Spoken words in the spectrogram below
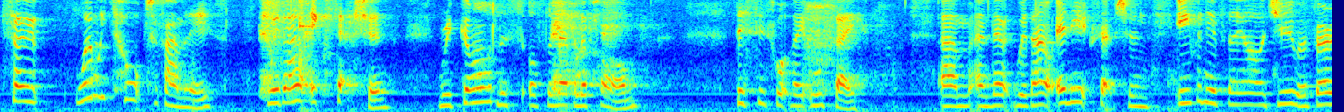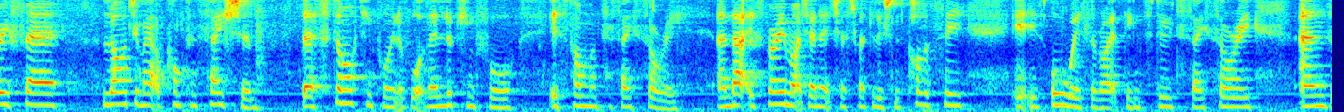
So when we talk to families, without exception, regardless of the level of harm, this is what they all say. Um, and without any exception, even if they are due a very fair, large amount of compensation, their starting point of what they're looking for is someone to say sorry. And that is very much NHS Resolutions policy. It is always the right thing to do to say sorry. And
